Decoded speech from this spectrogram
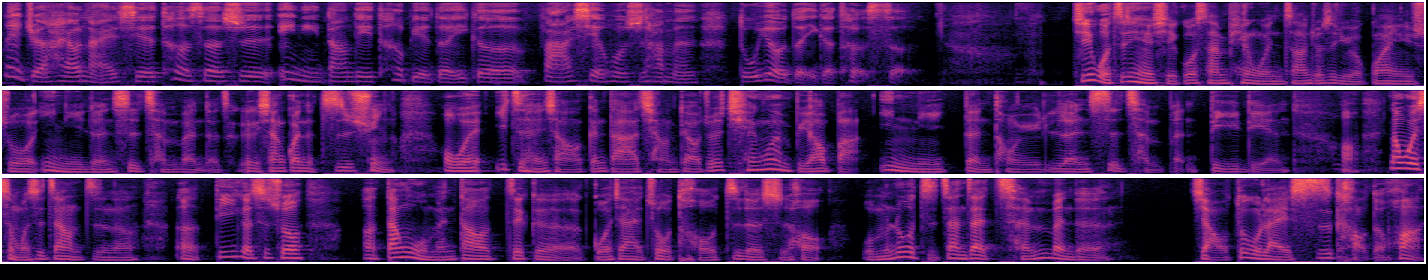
那你觉得还有哪一些特色是印尼当地特别的一个发现，或是他们独有的一个特色？其实我之前有写过三篇文章，就是有关于说印尼人事成本的这个相关的资讯。我一直很想要跟大家强调，就是千万不要把印尼等同于人事成本低廉。哦，那为什么是这样子呢？呃，第一个是说，呃，当我们到这个国家来做投资的时候，我们如果只站在成本的角度来思考的话，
